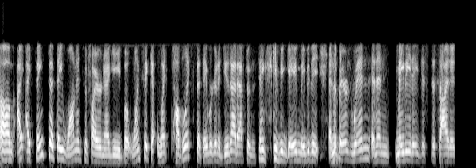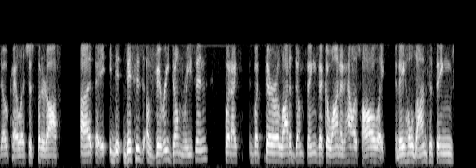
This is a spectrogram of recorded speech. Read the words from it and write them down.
Um, I, I think that they wanted to fire Nagy, but once it got, went public that they were going to do that after the Thanksgiving game, maybe they and the Bears win, and then maybe they just decided, okay, let's just put it off. Uh, this is a very dumb reason, but I but there are a lot of dumb things that go on at Halas Hall. Like they hold on to things,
